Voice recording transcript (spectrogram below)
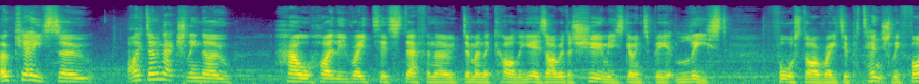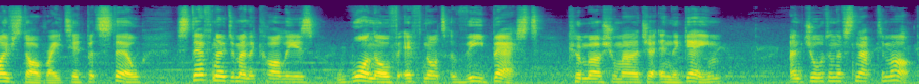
Okay, so I don't actually know how highly rated Stefano Domenicali is. I would assume he's going to be at least 4-star rated, potentially 5-star rated, but still, Stefano Domenicali is one of, if not the best, commercial manager in the game, and Jordan have snapped him up.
